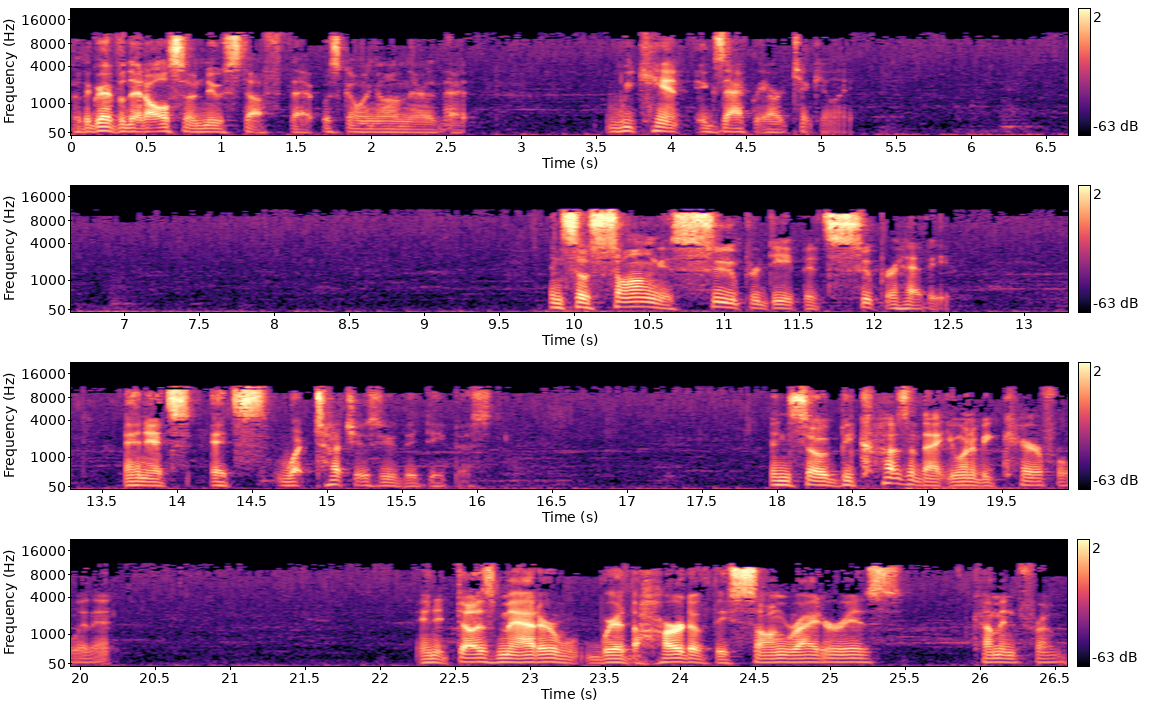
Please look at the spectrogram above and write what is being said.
But the Grateful Dead also knew stuff that was going on there that we can't exactly articulate. And so song is super deep, it's super heavy. And it's it's what touches you the deepest. And so, because of that, you want to be careful with it. And it does matter where the heart of the songwriter is coming from.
